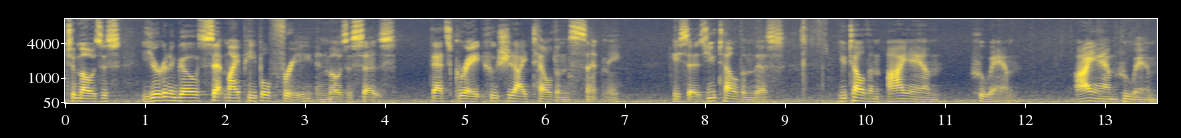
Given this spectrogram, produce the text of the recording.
to Moses, You're going to go set my people free. And Moses says, That's great. Who should I tell them sent me? He says, You tell them this. You tell them, I am who am. I am who am.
